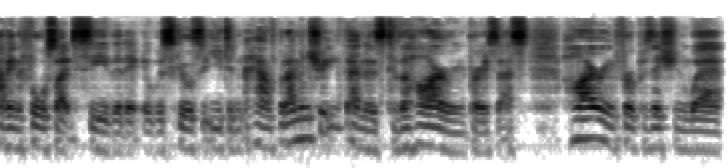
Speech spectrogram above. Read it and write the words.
having the foresight to see that it, it was skills that you didn't have. But I'm intrigued then as to the hiring process, hiring for a position where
